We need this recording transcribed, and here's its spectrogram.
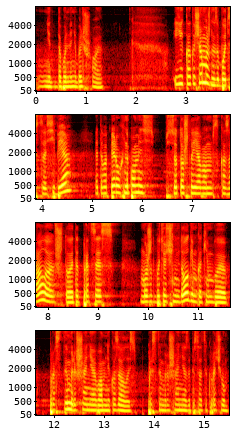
не, довольно небольшое. И как еще можно заботиться о себе? Это, во-первых, напомнить все то, что я вам сказала, что этот процесс может быть очень долгим, каким бы простым решение вам не казалось, простым решение записаться к врачу.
